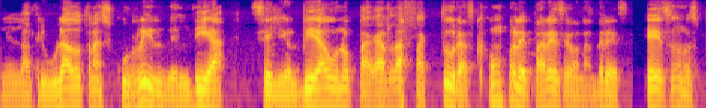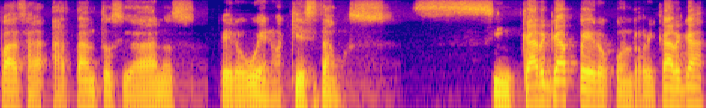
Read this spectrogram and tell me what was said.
en el atribulado transcurrir del día, se le olvida a uno pagar las facturas. ¿Cómo le parece, don Andrés? Eso nos pasa a tantos ciudadanos, pero bueno, aquí estamos. Sin carga, pero con recarga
